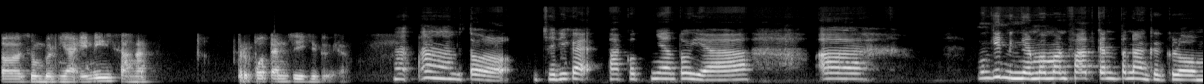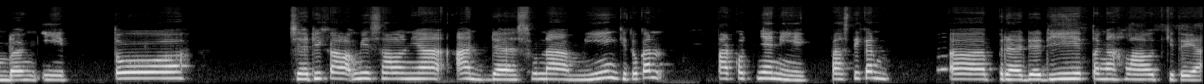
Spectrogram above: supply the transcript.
uh, sumbernya ini sangat berpotensi gitu ya. Mm-mm, betul. Jadi kayak takutnya tuh ya, uh, mungkin dengan memanfaatkan tenaga gelombang itu, jadi kalau misalnya ada tsunami gitu kan takutnya nih, pasti kan uh, berada di tengah laut gitu ya.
